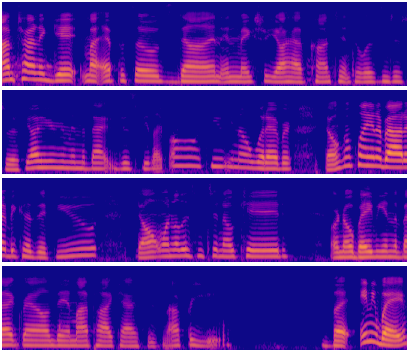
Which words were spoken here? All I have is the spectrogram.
I'm trying to get my episodes done and make sure y'all have content to listen to. So if y'all hear him in the back, just be like, oh, cute, you know, whatever. Don't complain about it because if you don't want to listen to no kid or no baby in the background, then my podcast is not for you. But anyway,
